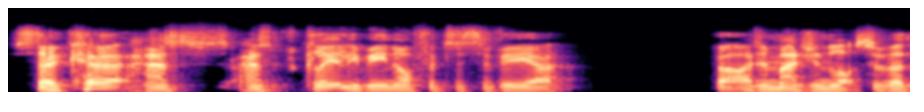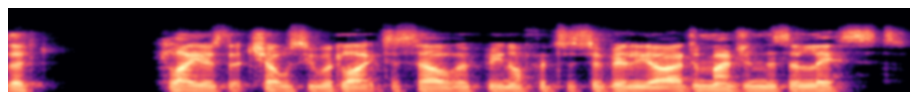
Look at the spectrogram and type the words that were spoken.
So Kurt has has clearly been offered to Sevilla, but I'd imagine lots of other players that Chelsea would like to sell have been offered to Sevilla. I'd imagine there's a list,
